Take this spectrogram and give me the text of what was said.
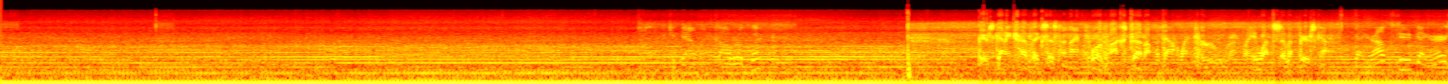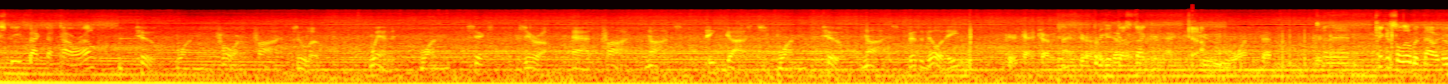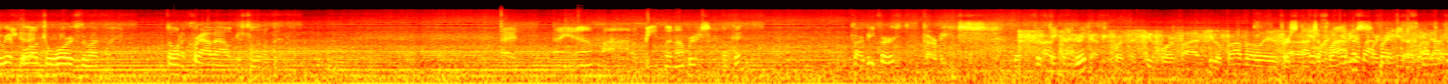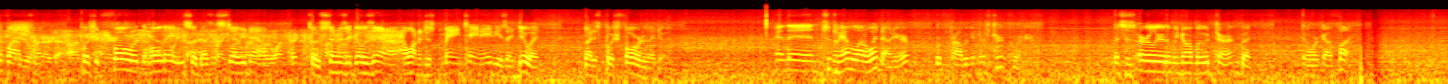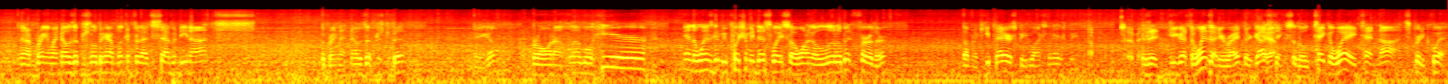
Keep downwind call real quick. Pierce County traffic, Cessna 94 Foxtrot on the downwind for runway 17 Pierce County. Got your altitude, got your airspeed, back that power out. two, one, four, five, Zulu. Wind, one, six, zero, at five knots. Peak gusts, one, two knots. Visibility, Pierce County traffic 90. Pretty good gust factor. Yeah. 217. And then kick us a little bit that way. 'cause We're getting You got blown it. towards the runway. Don't want to crowd out just a little bit. I, I am uh, beating the numbers. Okay. Beat first. Car 1500. Traffic 245 Kilo Bravo is... Uh, first notch of flap. In the flap brake. In the flap notch of flap. 200 on Push it forward to hold 80 so it doesn't 45, slow you right down. down over 16. So as soon as it goes in, I, I want to just maintain 80 as I do it. So I just push forward as I do it. And then since we have a lot of wind out here, we're probably going to just turn for it here. This is earlier than we normally would turn, but it's going to work out fine. And then I'm bringing my nose up just a little bit here. I'm looking for that 70 knots. Bring that nose up just a bit. There you go. Rolling out level here. And the wind's going to be pushing me this way, so I want to go a little bit further. So I'm going to keep that airspeed. Watch that airspeed. Seven. Because it, you got the winds out here, right? They're gusting, Yeah. so they'll take away 10 knots pretty quick.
